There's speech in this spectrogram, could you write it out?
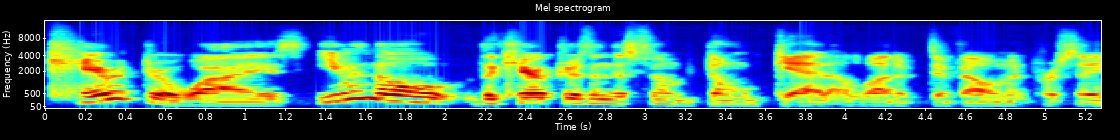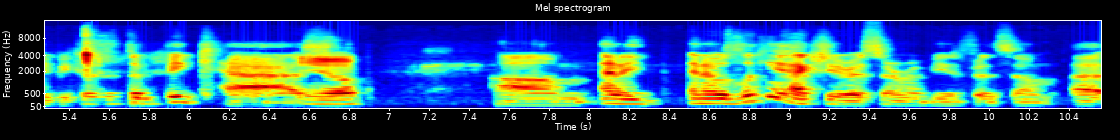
character wise, even though the characters in this film don't get a lot of development per se, because it's a big cast. Yep. Um, and I and I was looking actually at some reviews for this film. Uh,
